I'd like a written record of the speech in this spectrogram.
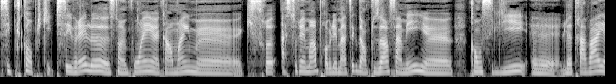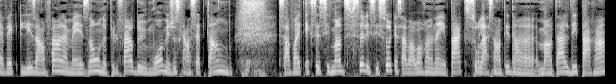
c'est plus compliqué. Puis c'est vrai, là, c'est un point euh, quand même euh, qui sera assurément problématique dans plusieurs familles. concilier le travail avec les enfants à la maison, on a pu le faire deux mois, mais jusqu'en septembre, ça va être excessivement difficile et c'est sûr que ça va avoir un impact sur la santé mentale des parents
